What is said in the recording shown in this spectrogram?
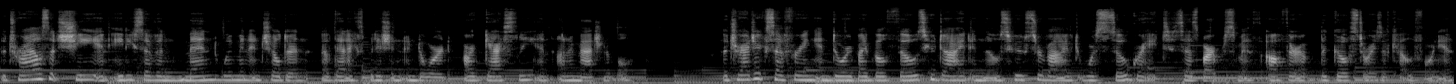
The trials that she and 87 men, women, and children of that expedition endured are ghastly and unimaginable. The tragic suffering endured by both those who died and those who survived was so great, says Barb Smith, author of The Ghost Stories of California,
